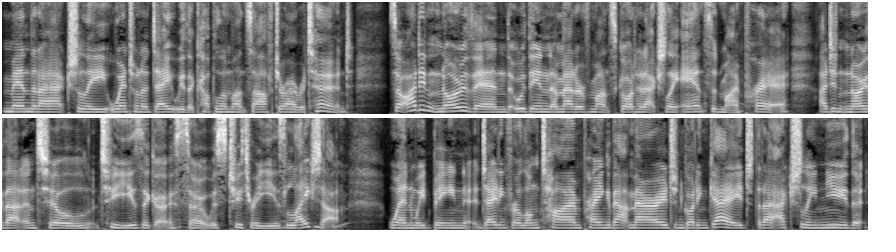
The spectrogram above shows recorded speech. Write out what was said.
men that I actually went on a date with a couple of months after I returned. So I didn't know then that within a matter of months, God had actually answered my prayer. I didn't know that until two years ago. So it was two, three years later mm-hmm. when we'd been dating for a long time, praying about marriage and got engaged, that I actually knew that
